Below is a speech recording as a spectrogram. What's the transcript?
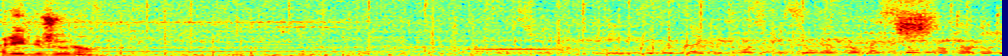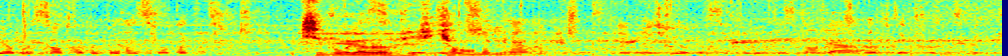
Allez le jeu là Les protocoles de transmission d'informations sont en vigueur au centre d'opération tactique. Salut euh, sécurité de F42. chacun, les mesures de sécurité standards doivent être respectées.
